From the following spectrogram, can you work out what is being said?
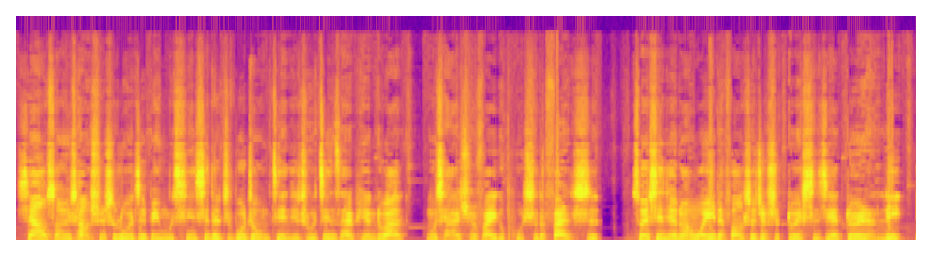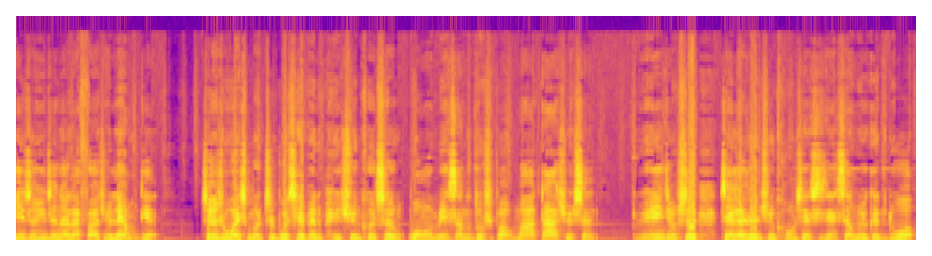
想要从一场叙事逻辑并不清晰的直播中剪辑出精彩片段，目前还缺乏一个普世的范式，所以现阶段唯一的方式就是堆时间、堆人力，一帧一帧的来发掘亮点。这是为什么直播切片的培训课程往往面向的都是宝妈、大学生，原因就是这类人群空闲时间相对更多。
